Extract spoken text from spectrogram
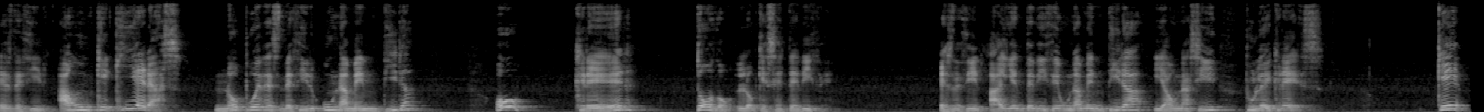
Es decir, aunque quieras, no puedes decir una mentira o creer todo lo que se te dice. Es decir, alguien te dice una mentira y aún así tú le crees. ¿Qué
